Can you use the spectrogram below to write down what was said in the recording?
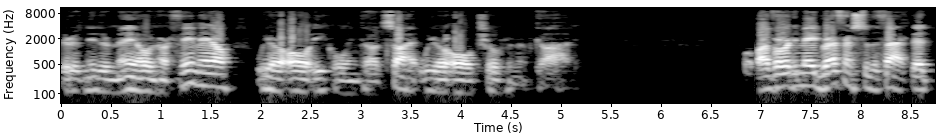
there is neither male nor female. We are all equal in God's sight. We are all children of God. I've already made reference to the fact that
